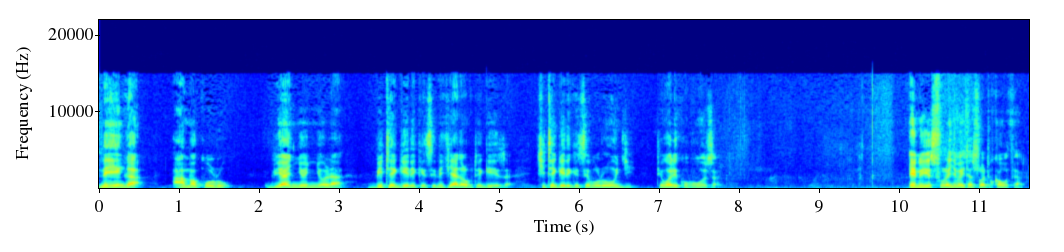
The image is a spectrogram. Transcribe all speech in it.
naye nga amakulu byanyonyola bitegerekese nekyagala okutegeeza kitegerekese bulungi tewali kubuuza. Eno yesuula gyebaita suratu kauthara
